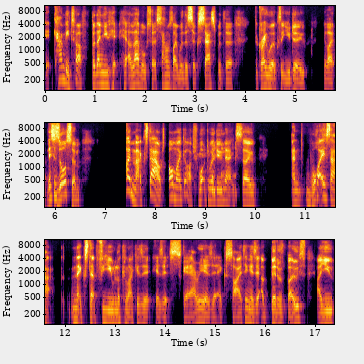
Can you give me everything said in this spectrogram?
it can be tough, but then you hit, hit a level. So it sounds like with the success, with the the great work that you do, you're like, this is awesome. I'm maxed out. Oh my gosh, what do I do next? So, and what is that next step for you looking like? Is it is it scary? Is it exciting? Is it a bit of both? Are you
